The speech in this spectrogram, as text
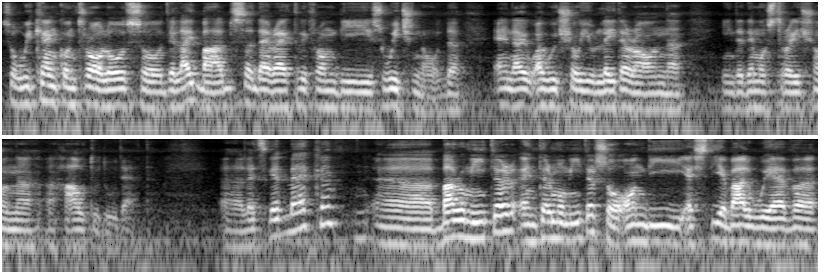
So we can control also the light bulbs directly from the switch node, and I, I will show you later on in the demonstration how to do that. Uh, let's get back. Uh, barometer and thermometer. So on the ST Eval we have uh,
